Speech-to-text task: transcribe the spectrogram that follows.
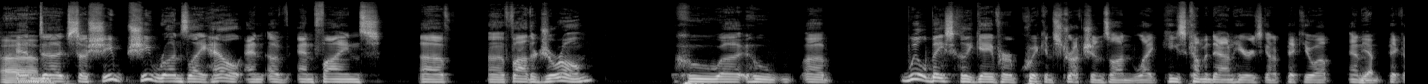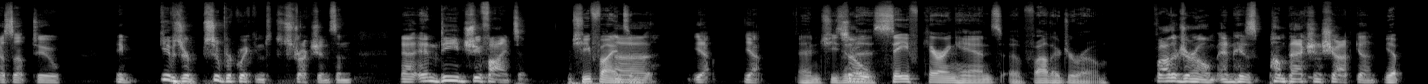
and Um, uh, so she she runs like hell and of and finds uh, uh, Father Jerome, who uh, who uh, Will basically gave her quick instructions on like he's coming down here, he's to pick you up and Yep. pick us up too. He gives her super quick instructions, and uh, indeed she finds him. she finds him, Yeah, yeah, and she's so- in the safe, caring hands of Father Jerome. Father Jerome and his pump action shotgun. Yep.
